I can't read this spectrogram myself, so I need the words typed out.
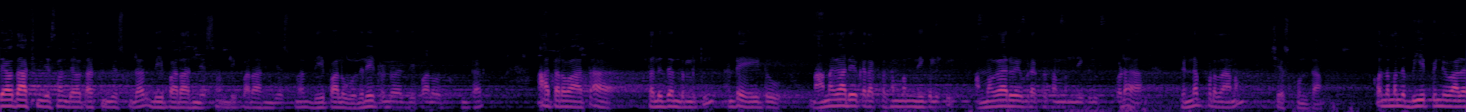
దేవతార్చన చేస్తాం దేవతార్చన చేసుకుంటారు దీపారాధన చేస్తాం దీపారాధన చేసుకుంటారు దీపాలు వదిలేటువంటి దీపాలు వదులుకుంటారు. ఆ తర్వాత తల్లిదండ్రులకి అంటే ఇటు నాన్నగారి యొక్క రక్త సంబంధికులకి అమ్మగారి వైపు రక్త సంబంధికులకి కూడా పిండ ప్రదానం చేసుకుంటాం. కొంతమంది బియ్య పిండి వాడే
